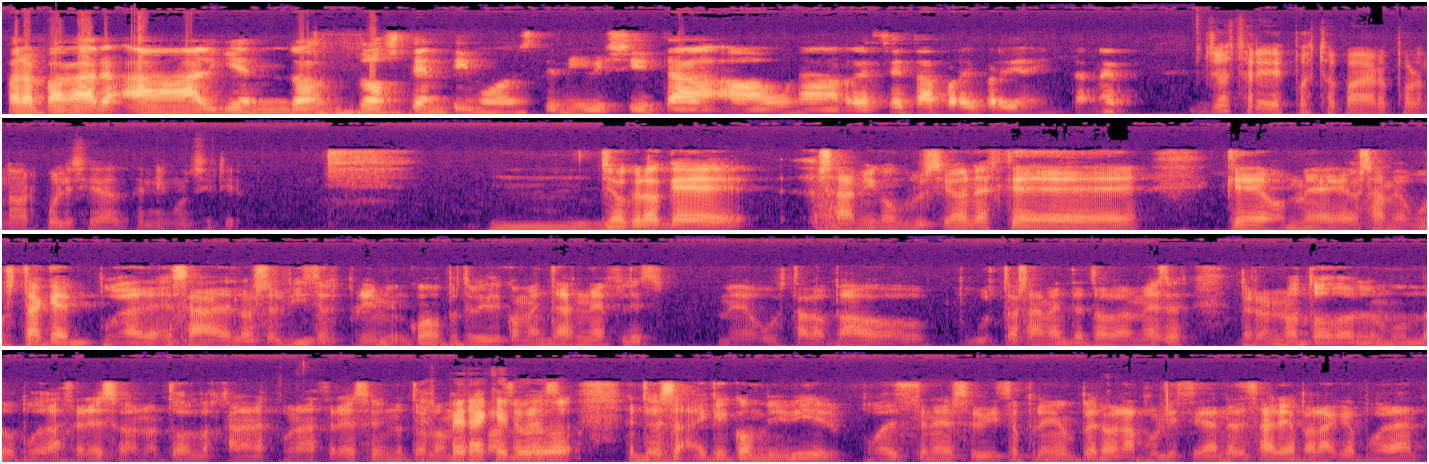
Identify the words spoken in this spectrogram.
para pagar a alguien do- dos céntimos de mi visita a una receta por ahí perdida en internet. Yo estaría dispuesto a pagar por no ver publicidad en ningún sitio. Mm, Yo creo que, o sea, mi conclusión es que, que me, o sea, me gusta que pueda, o sea, los servicios premium, como tú comentas Netflix, me gusta, lo pago gustosamente todos los meses, pero no todo el mundo puede hacer eso, no todos los canales pueden hacer eso y no todos los medios luego- eso. Entonces hay que convivir, puedes tener servicios premium, pero la publicidad es necesaria para que puedan,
